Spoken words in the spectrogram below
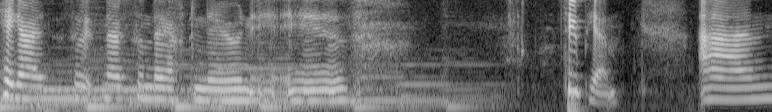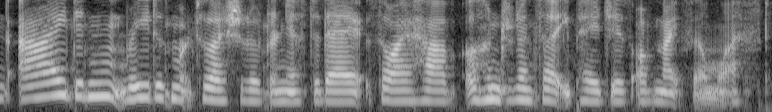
Hey guys, so it's now Sunday afternoon. It is 2 p.m. And I didn't read as much as I should have done yesterday, so I have 130 pages of night film left.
